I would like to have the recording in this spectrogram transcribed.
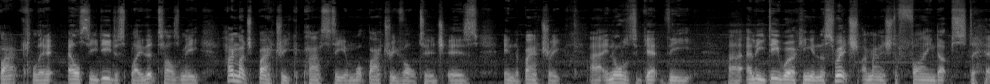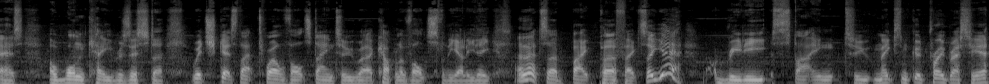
backlit LCD display that tells me how much battery capacity and what battery voltage is in the battery. Uh, in order to get the uh, LED working in the switch, I managed to find upstairs a 1k resistor, which gets that 12 volts down to a couple of volts for the LED, and that's about perfect. So yeah, really starting to make some good progress here.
